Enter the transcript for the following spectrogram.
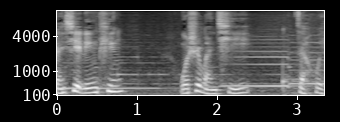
感谢聆听，我是晚琪，再会。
